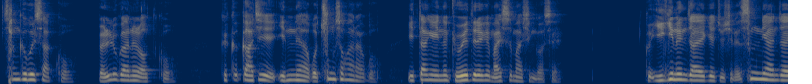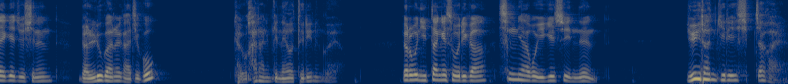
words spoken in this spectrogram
상급을 쌓고 면류관을 얻고 그 끝까지 인내하고 충성하라고 이 땅에 있는 교회들에게 말씀하신 것에 그 이기는 자에게 주시는 승리한 자에게 주시는 면류관을 가지고 결국 하나님께 내어 드리는 거예요. 여러분 이 땅에서 우리가 승리하고 이길 수 있는 유일한 길이 십자가예요.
